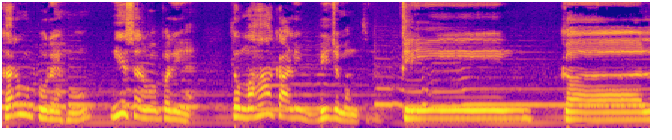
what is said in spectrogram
कर्म पूरे हों, ये सर्वोपरि है। तो महाकाली बीज मंत्र, क्लीं, कल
